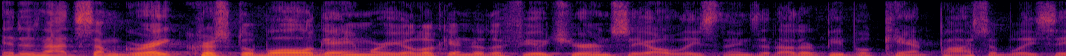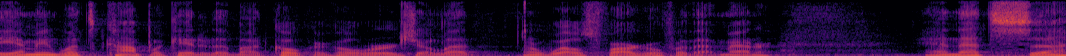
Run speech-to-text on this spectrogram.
it is not some great crystal ball game where you look into the future and see all these things that other people can't possibly see. I mean, what's complicated about Coca-Cola or Gillette or Wells Fargo for that matter? And that's, uh,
